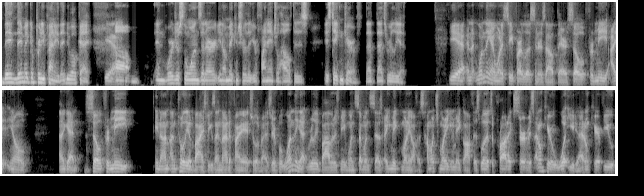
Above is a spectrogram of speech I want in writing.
they they make a pretty penny. They do okay. Yeah. Um and we're just the ones that are you know making sure that your financial health is is taken care of. That that's really it. Yeah and one thing i want to say for our listeners out there so for me i you know again so for me you know, I'm, I'm totally unbiased because I'm not a financial advisor. But one thing that really bothers me when someone says, Are you making money off this? How much money are you going to make off this? Whether it's a product, service, I don't care what you do. I don't care if you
